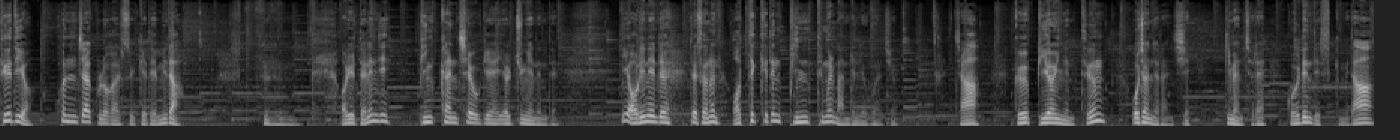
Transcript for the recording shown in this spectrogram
드디어 혼자 굴러갈 수 있게 됩니다. 어릴 때는 이 빈칸 채우기에 열중했는데 이 어린이 돼서는 어떻게든 빈틈을 만들려고 하죠. 자, 그 비어있는 틈 오전 11시 김현철의 골든디스크입니다.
